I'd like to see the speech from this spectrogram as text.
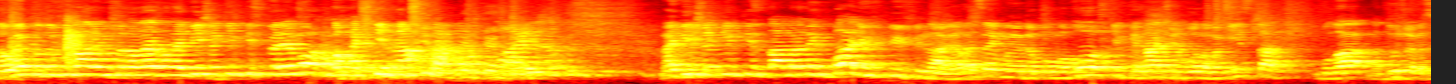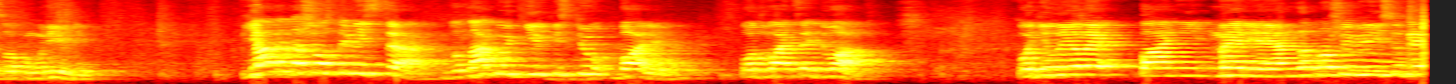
До виходу фіналу йому ще належала найбільша кількість перемог, бачите, Найбільша кількість набраних балів в півфіналі, але це йому не допомогло, оскільки гра червоного міста була на дуже високому рівні. П'яте та шосте місця з однаковою кількістю балів по 22. поділили пані Меріен. Запрошую її сюди.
